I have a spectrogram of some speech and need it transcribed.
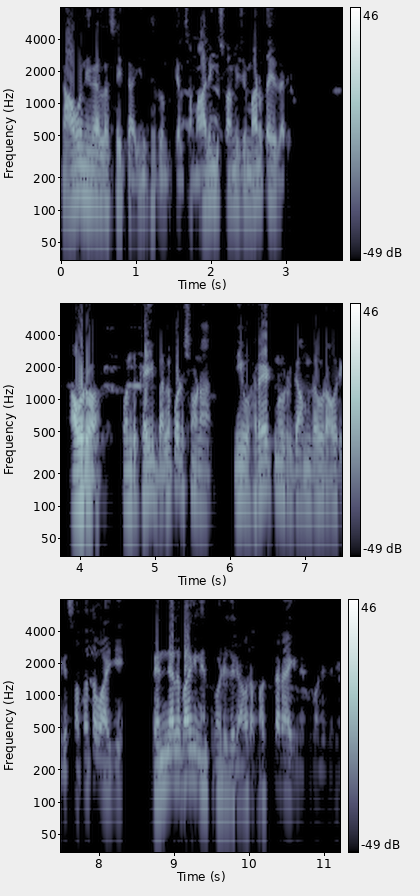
ನಾವು ನೀವೆಲ್ಲ ಸಹಿತ ಇಂಥದ್ದೊಂದು ಕೆಲಸ ಮಾಲಿಂಗ ಸ್ವಾಮೀಜಿ ಮಾಡ್ತಾ ಇದ್ದಾರೆ. ಅವರು ಒಂದು ಕೈ ಬಲಪಡಿಸೋಣ. ನೀವು ಹರೇಟ್ನೂರು ಗ್ರಾಮದವರು, ಅವರಿಗೆ ಸತತವಾಗಿ ಬೆನ್ನೆಲುಬಾಗಿ ನಿಂತ್ಕೊಂಡಿದ್ದೀರಿ, ಅವರ ಭಕ್ತರಾಗಿ ನಿಂತ್ಕೊಂಡಿದ್ದೀರಿ.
